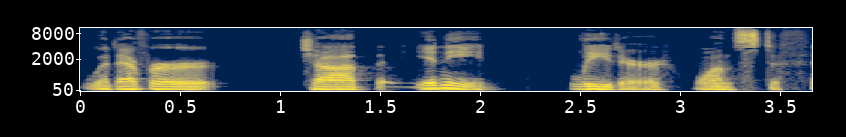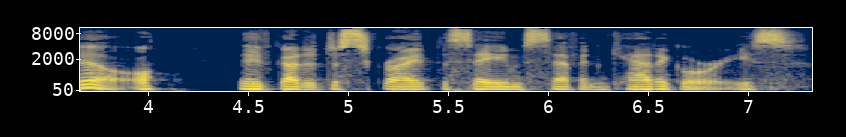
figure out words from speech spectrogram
whatever job any leader wants to fill, they've got to describe the same seven categories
